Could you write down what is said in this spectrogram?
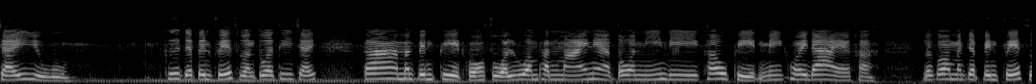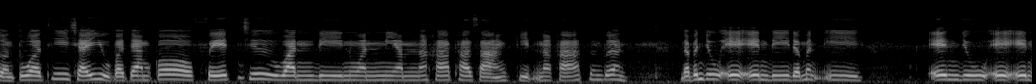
ใช้อยู่ คือจะเป็นเฟซส่วนตัวที่ใช้ ถ้ามันเป็นเพจของสวนรวมพันไม้เนี่ย ตอนนี้ดีเข้าเพจไม่ค่อยได้อะค่ะ แล้วก็มันจะเป็นเฟซส่วนตัวที่ใช้อยู่ประจำก็เฟซชื่อวันดีนวลเนียมนะคะ ภาษาอังกฤษนะคะเพื่อนๆ W A N D W E N U A N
